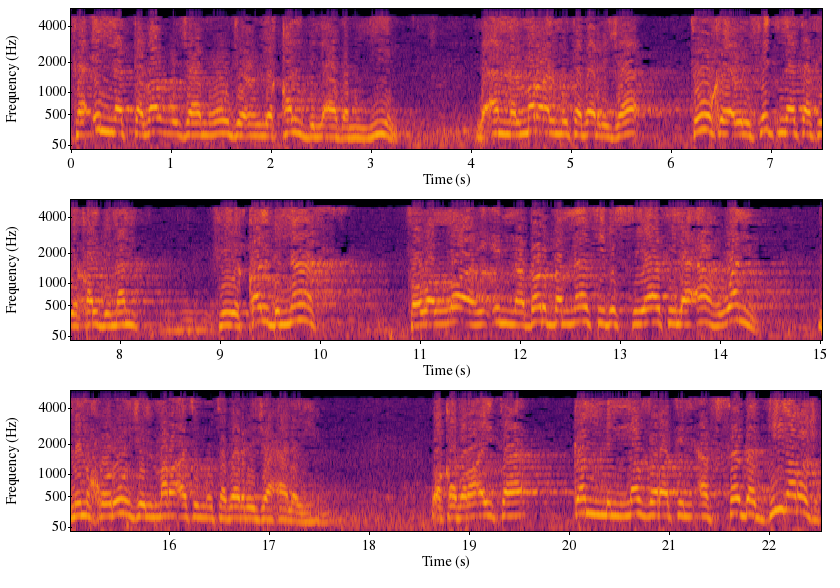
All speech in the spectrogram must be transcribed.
فإن التبرج موجع لقلب الآدميين. لأن المرأة المتبرجة توقع الفتنة في قلب من؟ في قلب الناس. فوالله إن ضرب الناس بالصيات لأهون من خروج المرأة المتبرجة عليهم. وقد رأيت كم من نظرة أفسدت دين رجل.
